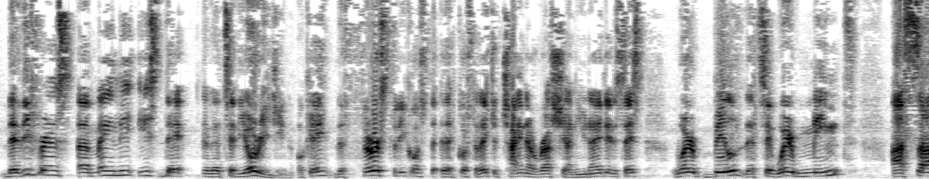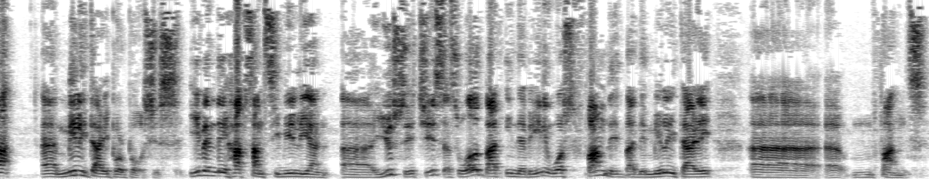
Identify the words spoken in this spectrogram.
The difference uh, mainly is the, let's say, the origin. Okay, the first three uh, constellations, China, Russia, and United States, were built, let's say, were mint as a uh, military purposes. Even they have some civilian uh, usages as well, but in the beginning was funded by the military uh, uh, funds.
